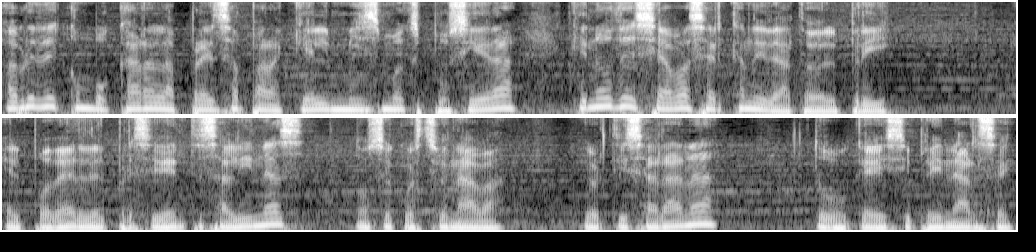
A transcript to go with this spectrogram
habría de convocar a la prensa para que él mismo expusiera que no deseaba ser candidato del PRI. El poder del presidente Salinas no se cuestionaba y Ortiz Arana tuvo que disciplinarse.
